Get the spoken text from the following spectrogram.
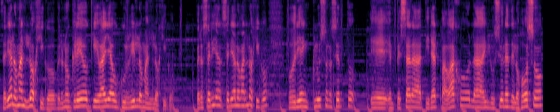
sería lo más lógico, pero no creo que vaya a ocurrir lo más lógico. Pero sería, sería lo más lógico. Podría incluso, ¿no es cierto?, eh, empezar a tirar para abajo las ilusiones de los osos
